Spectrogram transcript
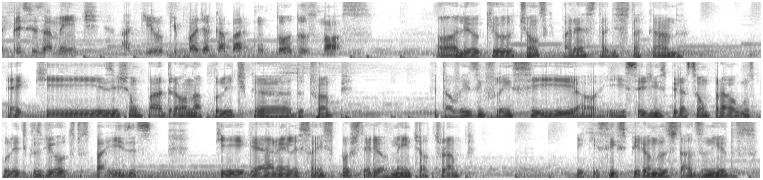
é precisamente aquilo que pode acabar com todos nós. Olha, o que o Chomsky parece estar destacando é que existe um padrão na política do Trump que talvez influencie e seja inspiração para alguns políticos de outros países que ganharam eleições posteriormente ao Trump e que se inspiram nos Estados Unidos.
